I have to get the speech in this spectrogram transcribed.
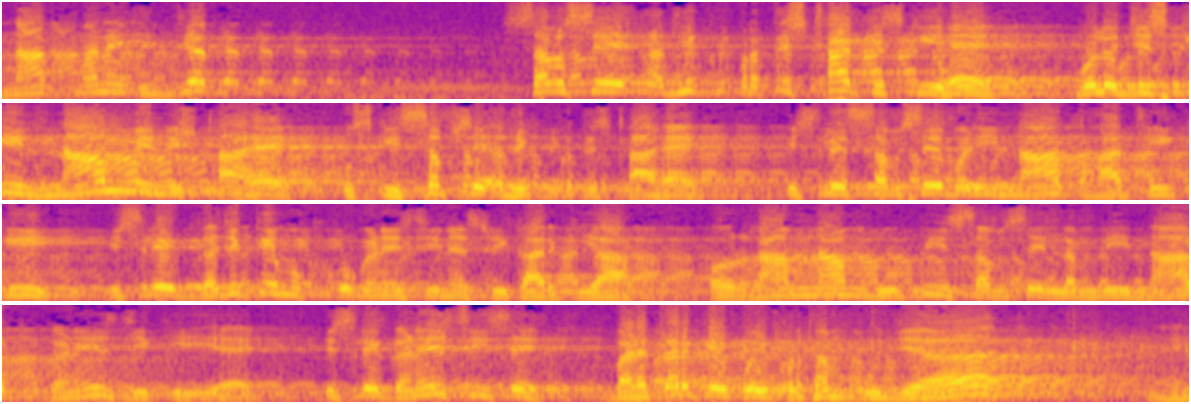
नाक माने इज़्ज़त। सबसे अधिक प्रतिष्ठा किसकी है? बोलो, जिसकी नाम में निष्ठा है, उसकी सबसे अधिक प्रतिष्ठा है। इसलिए सबसे बड़ी नाक हाथी की, इसलिए गज के मुख को गणेश जी ने स्वीकार किया। और राम नाम रूपी सबसे लंबी नाक गणेश जी की है। इसलिए गणेश जी से बढ़कर के कोई प्रथम पूज्य नहीं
